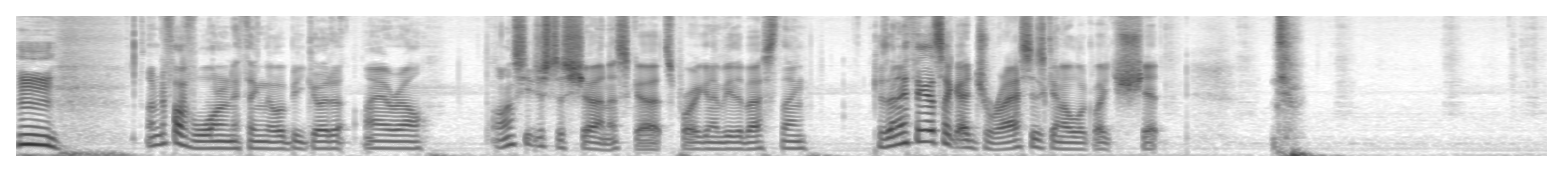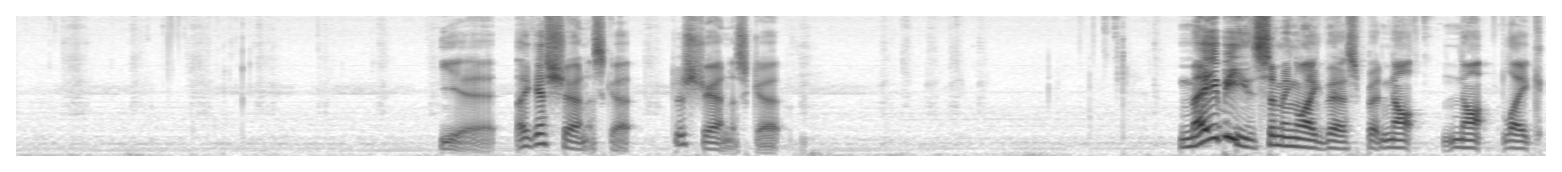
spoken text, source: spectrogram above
Hmm. I wonder if I've worn anything that would be good at IRL. Honestly, just a shirt and a skirt's probably going to be the best thing. Because anything that's like a dress is going to look like shit. yeah, I guess shirt and a skirt. Just shirt and a skirt. Maybe something like this, but not not like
